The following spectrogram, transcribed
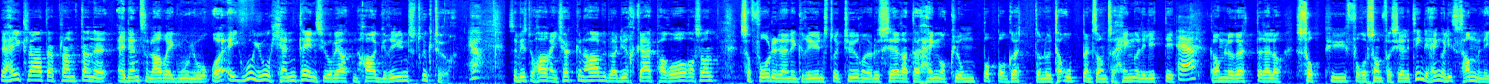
Det er helt klart at plantene er den som lager ei god jord. Og ei god jord kjennetegnes jo ved at den har grynstruktur. Så hvis du har en kjøkkenhave, du har dyrka et par år, og sånn, så får du denne grynstrukturen, og du ser at det henger klumper på røtter. Når du tar opp en sånn, så henger de litt i Ja. gamle røtter eller sopphyfer og sånn forskjellige ting. De henger litt sammen i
